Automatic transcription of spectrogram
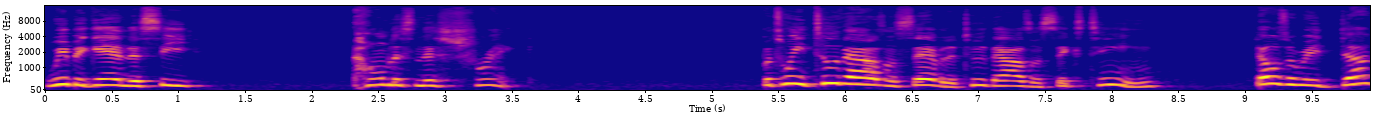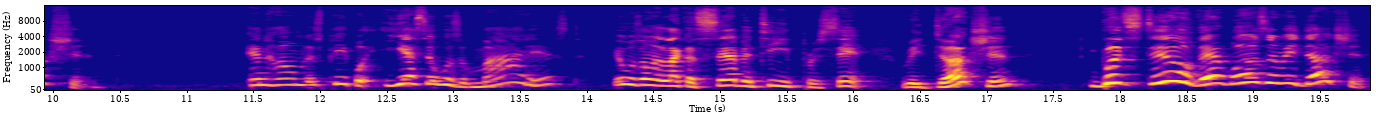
we began to see homelessness shrink. Between 2007 and 2016, there was a reduction in homeless people. Yes, it was modest. It was only like a 17% reduction, but still there was a reduction.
